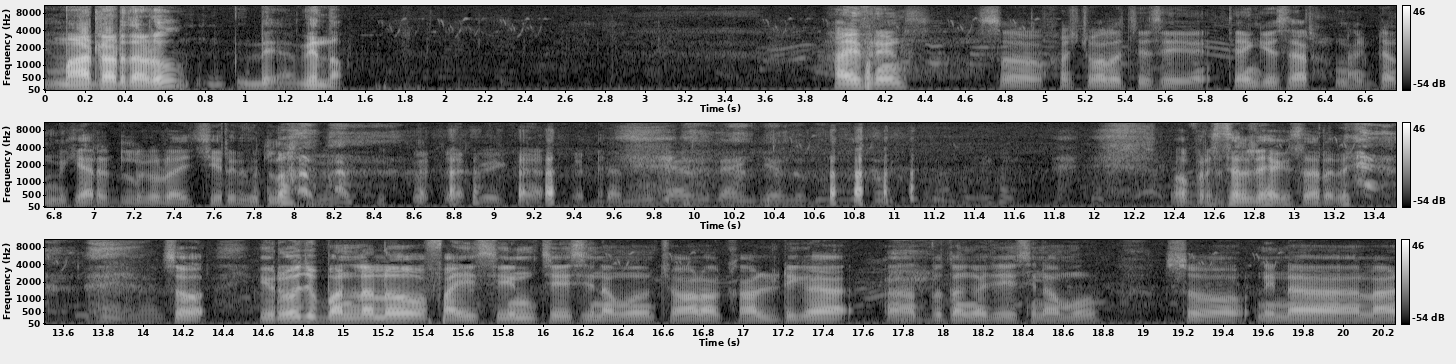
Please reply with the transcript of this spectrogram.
మాట్లాడతాడు. విందాం. Hi friends so first of all వచ్చేసి థ్యాంక్ యూ సార్ నాకు డమ్మి క్యారెక్టర్లు కూడా ఇచ్చారు దీంట్లో మా ప్రజలు థ్యాంక్ సార్ అది. సో ఈరోజు బండ్లలో ఫైవ్ సీన్ చేసినాము. చాలా క్వాలిటీగా అద్భుతంగా చేసినాము. సో నిన్న లా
